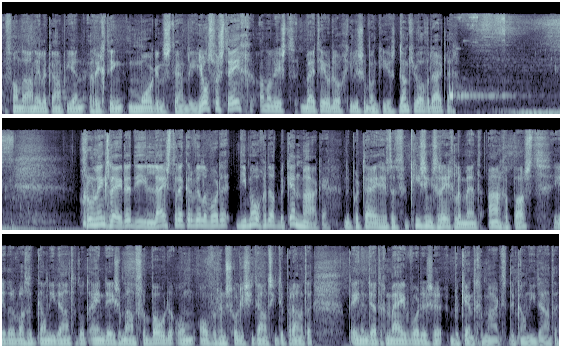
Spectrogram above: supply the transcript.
van de aandelen KPN richting Morgan Stanley. Jos Versteeg, analist bij Theodor Gielissen Bankiers. Dankjewel voor de uitleg. GroenLinksleden die lijsttrekker willen worden, die mogen dat bekendmaken. De partij heeft het verkiezingsreglement aangepast. Eerder was het kandidaten tot eind deze maand verboden om over hun sollicitatie te praten. Op 31 mei worden ze bekendgemaakt, de kandidaten.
